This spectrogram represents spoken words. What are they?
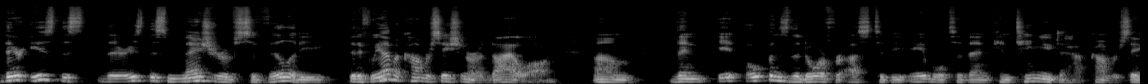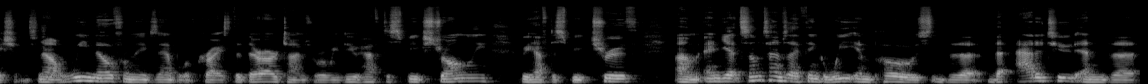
there is this there is this measure of civility that if we have a conversation or a dialogue, um, then it opens the door for us to be able to then continue to have conversations. Now, we know from the example of Christ that there are times where we do have to speak strongly, we have to speak truth, um, and yet sometimes I think we impose the the attitude and the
